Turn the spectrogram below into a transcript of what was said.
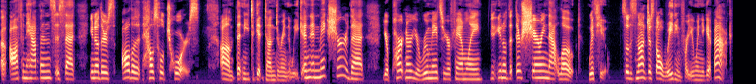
uh, often happens is that, you know, there's all the household chores. Um, that need to get done during the week and, and make sure that your partner your roommates or your family you, you know that they're sharing that load with you so it's not just all waiting for you when you get back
